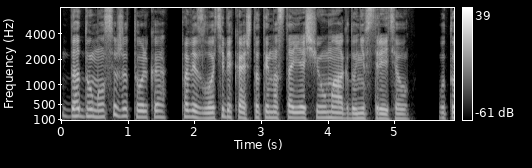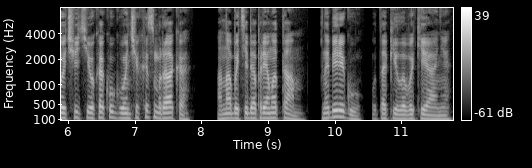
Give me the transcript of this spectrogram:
Додумался же только. Повезло тебе, Кай, что ты настоящую Магду не встретил. Уточить ее, как угончих из мрака. Она бы тебя прямо там, на берегу, утопила в океане.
